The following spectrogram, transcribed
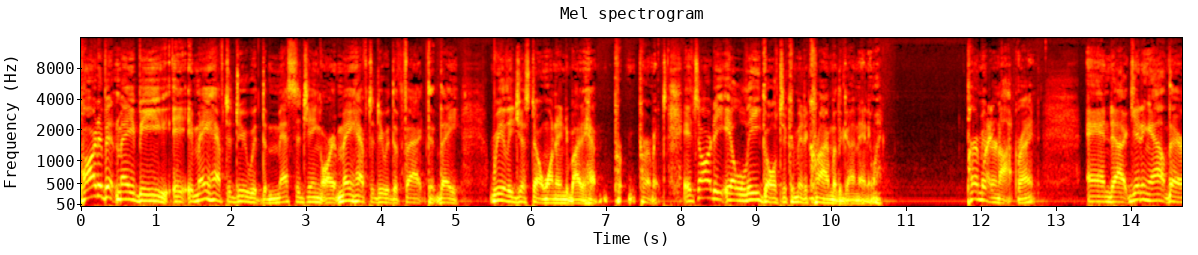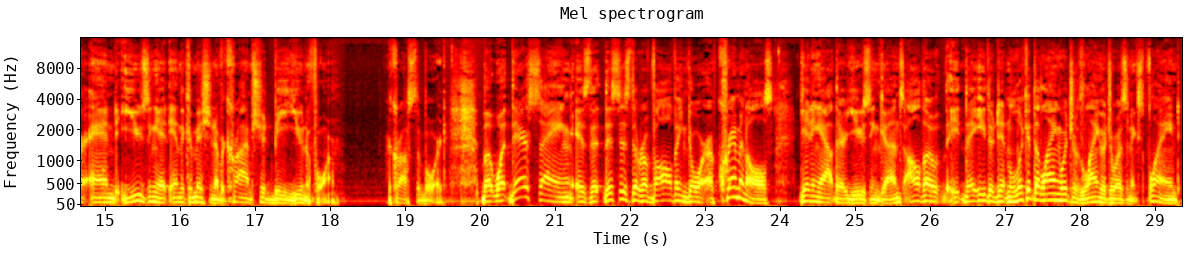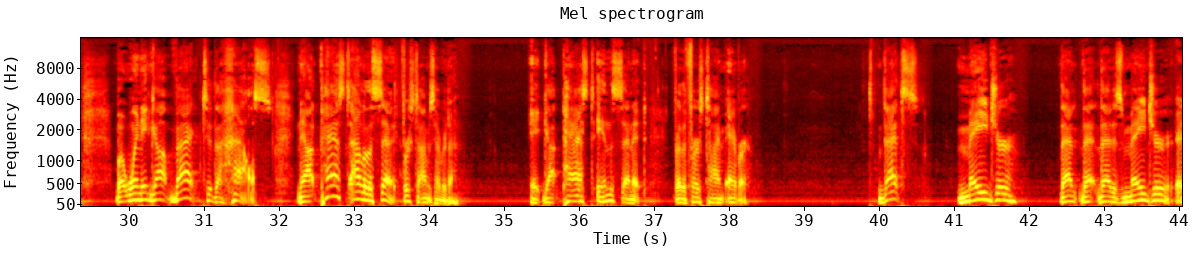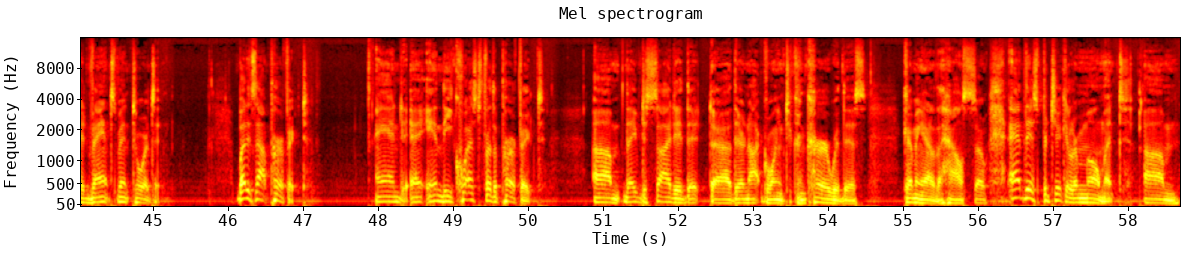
part of it may be, it may have to do with the messaging or it may have to do with the fact that they really just don't want anybody to have per- permits. It's already illegal to commit a crime with a gun anyway. Permit right. or not, right? And uh, getting out there and using it in the commission of a crime should be uniform across the board. But what they're saying is that this is the revolving door of criminals getting out there using guns, although they either didn't look at the language or the language wasn't explained. But when it got back to the House, now it passed out of the Senate, first time it's ever done. It got passed in the Senate for the first time ever. That's major that that that is major advancement towards it. But it's not perfect. And uh, in the quest for the perfect, um, they've decided that uh, they're not going to concur with this coming out of the House. So at this particular moment, um,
